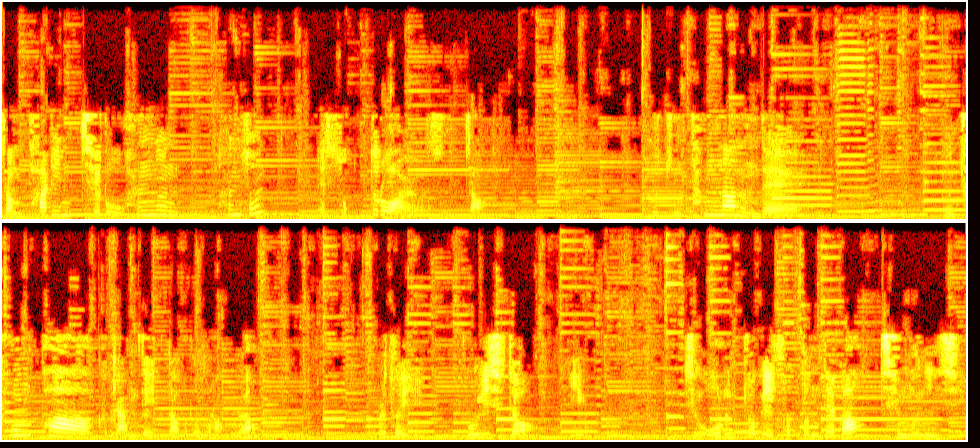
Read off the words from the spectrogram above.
5.8인치로 한눈 한 손에 쏙 들어와요 진짜 좀 탐나는데 초음파 그게 안 돼 있다 그러더라고요. 그래서 이, 보이시죠? 이, 지금 오른쪽에 있었던 데가 지문 인식.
